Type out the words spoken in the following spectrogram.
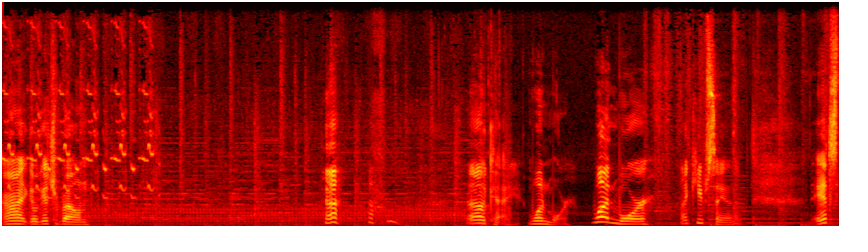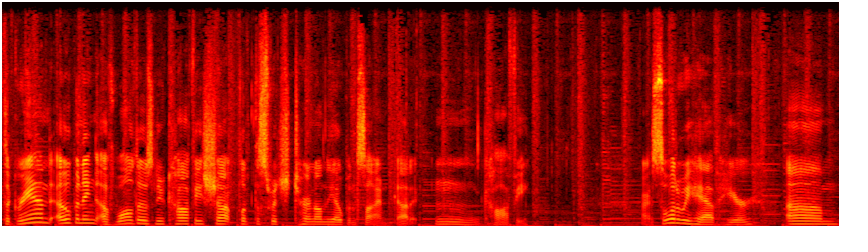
Alright, go get your bone. okay, one more. One more. I keep saying it. It's the grand opening of Waldo's new coffee shop. Flip the switch to turn on the open sign. Got it. Mmm, coffee. Alright, so what do we have here? Um...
